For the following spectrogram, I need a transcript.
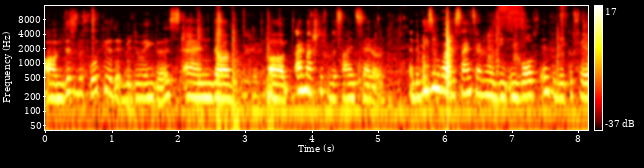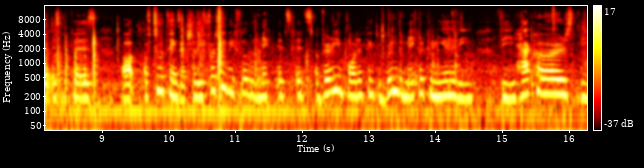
Um, this is the fourth year that we're doing this, and uh, uh, I'm actually from the Science Center. And the reason why the Science Center has been involved in the Maker Faire is because uh, of two things actually. Firstly, we feel that it's, it's a very important thing to bring the maker community, the hackers, the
